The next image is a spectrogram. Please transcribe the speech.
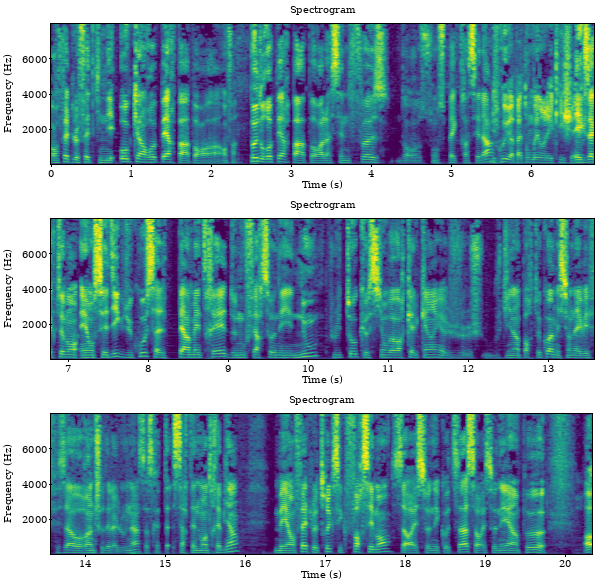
en fait le fait qu'il n'ait aucun repère par rapport à, enfin peu de repères par rapport à la scène fuzz dans son spectre assez large. Du coup, il va pas tomber dans les clichés. Exactement. Et on s'est dit que du coup, ça permettrait de nous faire sonner nous plutôt que si on va voir quelqu'un. Je, je- je dis n'importe quoi, mais si on avait fait ça au Rancho de la Luna, ça serait certainement très bien. Mais en fait, le truc, c'est que forcément, ça aurait sonné que de ça, ça aurait sonné un peu. En,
